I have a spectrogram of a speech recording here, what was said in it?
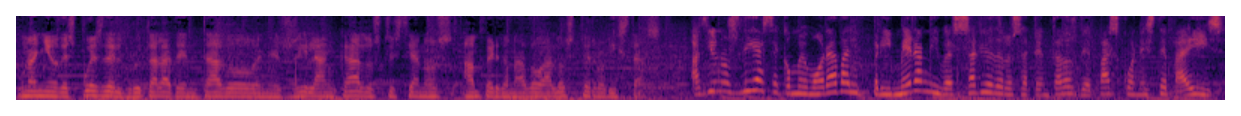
Un año después del brutal atentado en Sri Lanka, los cristianos han perdonado a los terroristas. Hace unos días se conmemoraba el primer aniversario de los atentados de Pascua en este país,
